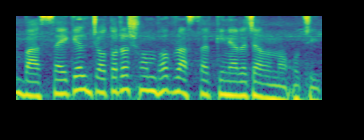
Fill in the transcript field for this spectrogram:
বা সাইকেল যতটা সম্ভব রাস্তার কিনারে চালানো উচিত।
